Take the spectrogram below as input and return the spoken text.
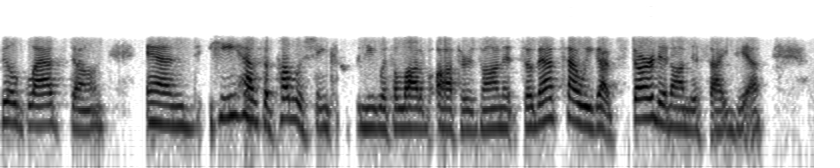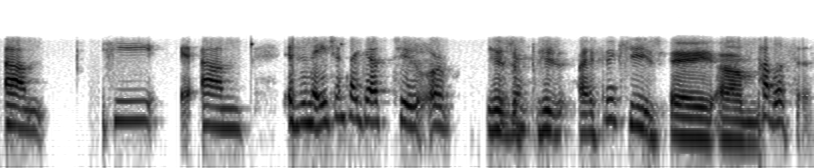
Bill Gladstone, and he has a publishing company with a lot of authors on it. So that's how we got started on this idea. Um, he um, is an agent, I guess, to or He's a, he's I think he's a um, publicist.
